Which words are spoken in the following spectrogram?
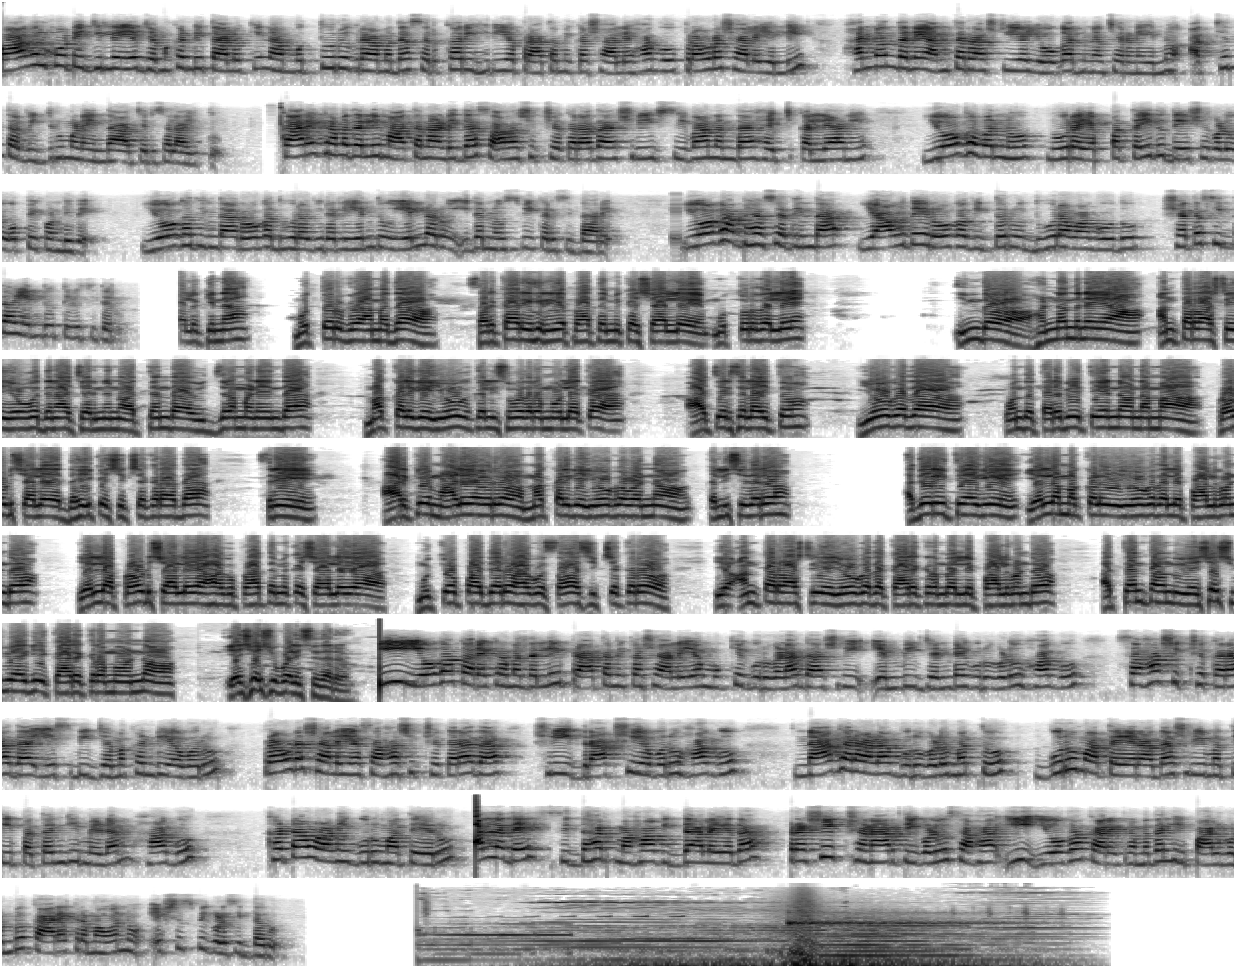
ಬಾಗಲಕೋಟೆ ಜಿಲ್ಲೆಯ ಜಮಖಂಡಿ ತಾಲೂಕಿನ ಮುತ್ತೂರು ಗ್ರಾಮದ ಸರ್ಕಾರಿ ಹಿರಿಯ ಪ್ರಾಥಮಿಕ ಶಾಲೆ ಹಾಗೂ ಪ್ರೌಢಶಾಲೆಯಲ್ಲಿ ಹನ್ನೊಂದನೇ ಅಂತಾರಾಷ್ಟ್ರೀಯ ಯೋಗ ದಿನಾಚರಣೆಯನ್ನು ಅತ್ಯಂತ ವಿಜೃಂಭಣೆಯಿಂದ ಆಚರಿಸಲಾಯಿತು. ಕಾರ್ಯಕ್ರಮದಲ್ಲಿ ಮಾತನಾಡಿದ ಸಹ ಶಿಕ್ಷಕರಾದ ಶ್ರೀ ಶಿವಾನಂದ ಹೆಚ್ ಕಲ್ಯಾಣಿ, ಯೋಗವನ್ನು ನೂರ ಎಪ್ಪತ್ತೈದು ದೇಶಗಳು ಒಪ್ಪಿಕೊಂಡಿವೆ. ಯೋಗದಿಂದ ರೋಗ ದೂರವಿರಲಿ ಎಂದು ಎಲ್ಲರೂ ಇದನ್ನು ಸ್ವೀಕರಿಸಿದ್ದಾರೆ. ಯೋಗಾಭ್ಯಾಸದಿಂದ ಯಾವುದೇ ರೋಗವಿದ್ದರೂ ದೂರವಾಗುವುದು ಶತಸಿದ್ಧ ಎಂದು ತಿಳಿಸಿದರು. ತಾಲೂಕಿನ ಮುತ್ತೂರು ಗ್ರಾಮದ ಸರ್ಕಾರಿ ಹಿರಿಯ ಪ್ರಾಥಮಿಕ ಶಾಲೆ ಮುತ್ತೂರದಲ್ಲಿ ಇಂದು ಹನ್ನೊಂದನೆಯ ಅಂತಾರಾಷ್ಟ್ರೀಯ ಯೋಗ ದಿನಾಚರಣೆಯನ್ನು ಅತ್ಯಂತ ವಿಜೃಂಭಣೆಯಿಂದ ಮಕ್ಕಳಿಗೆ ಯೋಗ ಕಲಿಸುವುದರ ಮೂಲಕ ಆಚರಿಸಲಾಯಿತು. ಯೋಗದ ಒಂದು ತರಬೇತಿಯನ್ನು ನಮ್ಮ ಪ್ರೌಢಶಾಲೆಯ ದೈಹಿಕ ಶಿಕ್ಷಕರಾದ ಶ್ರೀ ಆರ್ ಕೆ ಮಾಳಿಯವರು ಮಕ್ಕಳಿಗೆ ಯೋಗವನ್ನು ಕಲಿಸಿದರು. ಅದೇ ರೀತಿಯಾಗಿ ಎಲ್ಲ ಮಕ್ಕಳು ಯೋಗದಲ್ಲಿ ಪಾಲ್ಗೊಂಡು ಎಲ್ಲ ಪ್ರೌಢಶಾಲೆಯ ಹಾಗೂ ಪ್ರಾಥಮಿಕ ಶಾಲೆಯ ಮುಖ್ಯೋಪಾಧ್ಯಾಯರು ಹಾಗೂ ಸಹ ಶಿಕ್ಷಕರು ಈ ಅಂತಾರಾಷ್ಟ್ರೀಯ ಯೋಗದ ಕಾರ್ಯಕ್ರಮದಲ್ಲಿ ಪಾಲ್ಗೊಂಡು ಅತ್ಯಂತ ಒಂದು ಯಶಸ್ವಿಯಾಗಿ ಕಾರ್ಯಕ್ರಮವನ್ನು ಯಶಸ್ವಿಗೊಳಿಸಿದರು. ಈ ಯೋಗ ಕಾರ್ಯಕ್ರಮದಲ್ಲಿ ಪ್ರಾಥಮಿಕ ಶಾಲೆಯ ಮುಖ್ಯ ಗುರುಗಳಾದ ಶ್ರೀ ಎಂ ಬಿ ಜಂಡೆ ಗುರುಗಳು ಹಾಗೂ ಸಹ ಶಿಕ್ಷಕರಾದ ಎಸ್ ಬಿ ಜಮಖಂಡಿ ಅವರು, ಪ್ರೌಢಶಾಲೆಯ ಸಹ ಶಿಕ್ಷಕರಾದ ಶ್ರೀ ದ್ರಾಕ್ಷಿ ಅವರು ಹಾಗೂ ನಾಗರಾಳ ಗುರುಗಳು ಮತ್ತು ಗುರುಮಾತೆಯರಾದ ಶ್ರೀಮತಿ ಪತಂಗಿ ಮೇಡಂ ಹಾಗೂ ಖಟಾವಾಣಿ ಗುರುಮಾತೆಯರು ಅಲ್ಲದೆ ಸಿದ್ಧಾರ್ಥ್ ಮಹಾವಿದ್ಯಾಲಯದ ಪ್ರಶಿಕ್ಷಣಾರ್ಥಿಗಳು ಸಹ ಈ ಯೋಗ ಕಾರ್ಯಕ್ರಮದಲ್ಲಿ ಪಾಲ್ಗೊಂಡು ಕಾರ್ಯಕ್ರಮವನ್ನು ಯಶಸ್ವಿಗೊಳಿಸಿದ್ದರು.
